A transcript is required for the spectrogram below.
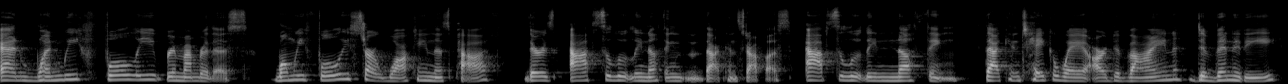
And when we fully remember this, when we fully start walking this path, there is absolutely nothing that can stop us. Absolutely nothing that can take away our divine divinity,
